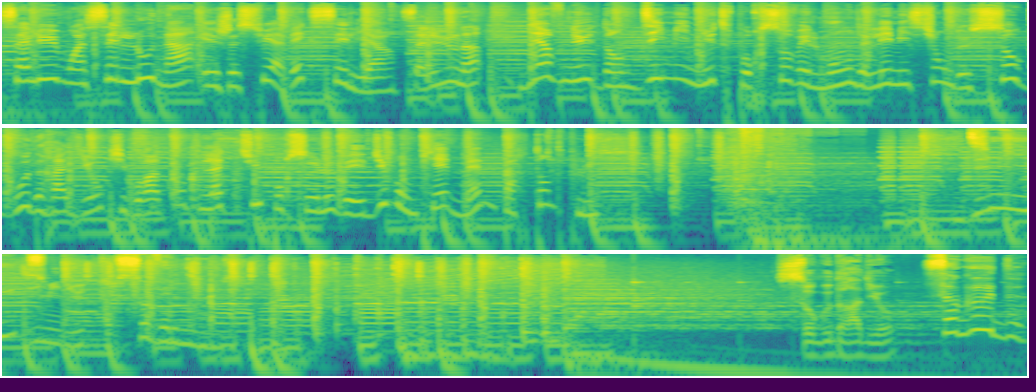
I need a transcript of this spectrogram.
Salut, moi c'est Luna et je suis avec Célia. Salut Luna. Bienvenue dans 10 minutes pour sauver le monde, l'émission de So Good Radio qui vous raconte l'actu pour se lever du bon pied même par temps de pluie. 10 minutes, 10 minutes pour sauver le monde. So Good Radio. So Good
